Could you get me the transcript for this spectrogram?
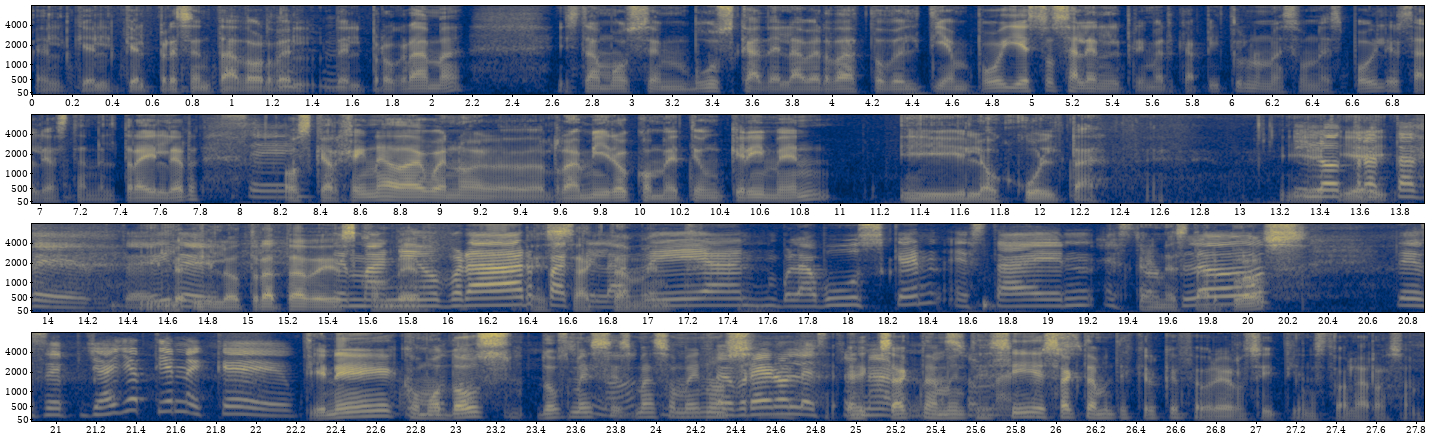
el, el, el, presentador del, del, programa. Estamos en busca de la verdad todo el tiempo. Y esto sale en el primer capítulo, no es un spoiler, sale hasta en el tráiler. Sí. Oscar Jainada, bueno, Ramiro comete un crimen y lo oculta. Y, y, lo y, trata de, de, y, de, lo trata de, de maniobrar para que la vean, la busquen. Está en Star, en Plus. Star Plus. Desde, ya ya tiene que... Tiene como, dos, dos, meses más o menos. Febrero la estrenaron, Exactamente, sí, exactamente, creo que febrero, sí, tienes toda la razón.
